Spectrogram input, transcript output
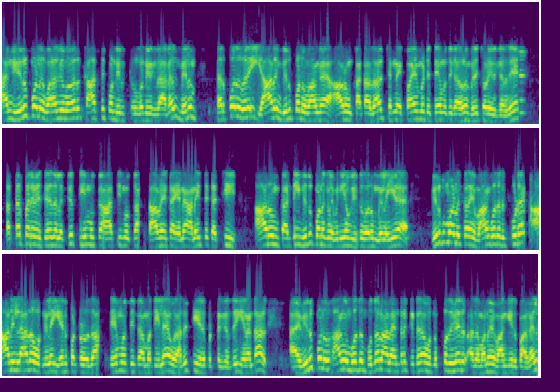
அங்கு இருப்பனு வழங்குபவர் காத்துக் கொண்டிருக்க கொண்டிருக்கிறார்கள். மேலும் தற்போது வரை யாரும் விருப்பனு வாங்க ஆர்வம் காட்டாததால் சென்னை கோயம்பேடு தேமுதிக வெளிச்சோடி இருக்கிறது. சட்டப்பேரவை தேர்தலுக்கு திமுக அதிமுக தாவேக என அனைத்து கட்சி ஆர்வம் காட்டி விருப்பணுகளை விநியோகித்து வரும் நிலையில விருப்ப மனுக்களை வாங்குவதற்கு கூட ஆள் இல்லாத ஒரு நிலை ஏற்பட்டுள்ளதால் தேமுதிக மத்தியில ஒரு அதிர்ச்சி ஏற்பட்டிருக்கிறது. ஏனென்றால் அஹ், விருப்பனு வாங்கும் போது முதல் நாள் என்று கிட்டத்தட்ட ஒரு முப்பது பேர் அந்த மனுவை வாங்கியிருப்பார்கள்.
